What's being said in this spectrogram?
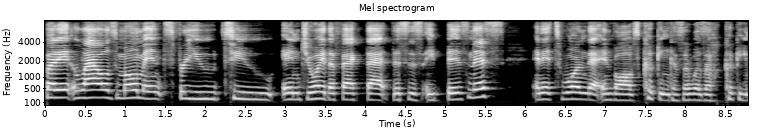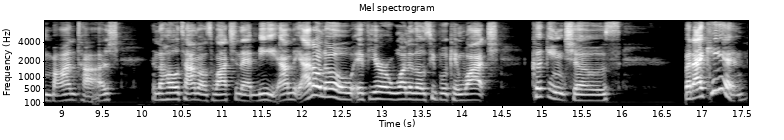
but it allows moments for you to enjoy the fact that this is a business and it's one that involves cooking because there was a cooking montage. And the whole time I was watching that meat. I mean, I don't know if you're one of those people who can watch cooking shows, but I can,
